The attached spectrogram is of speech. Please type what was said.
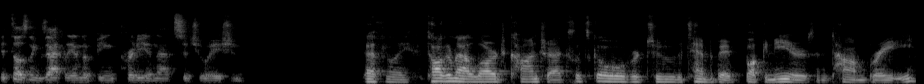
it doesn't exactly end up being pretty in that situation. Definitely. Talking about large contracts, let's go over to the Tampa Bay Buccaneers and Tom Brady,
